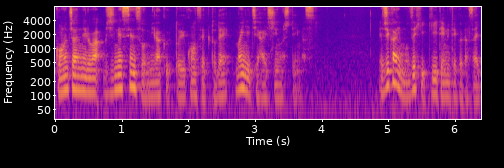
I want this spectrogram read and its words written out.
このチャンネルはビジネスセンスを磨くというコンセプトで毎日配信をしています。次回もぜひ聞いてみてください。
